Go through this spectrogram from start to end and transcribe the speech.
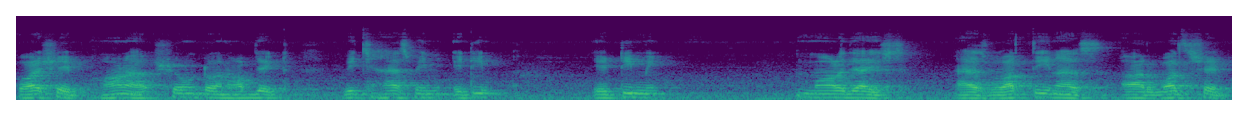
worship, honor shown to an object which has been etym- etymologized as worthiness or worship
